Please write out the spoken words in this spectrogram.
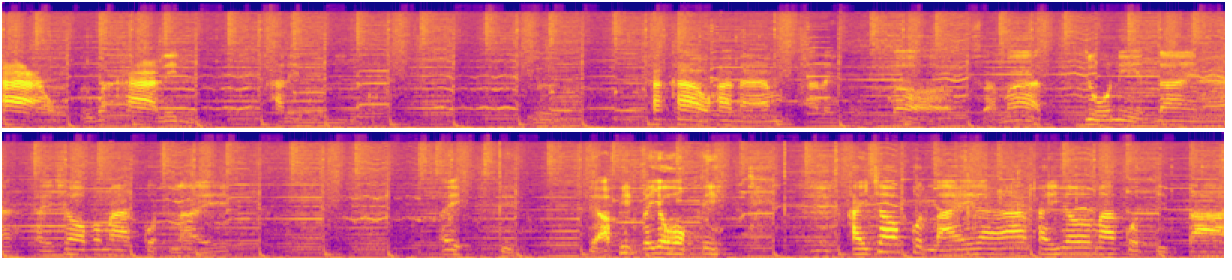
ข้าวหรือว่าค่าเล่นค่าเล่นไม่มีหรอกเออค่าข้าวค่าน้ำอะไรผมก็สามารถโดเนทได้นะ ใครชอบมากๆกดไลค์ เอ้ยผิดเดี๋ยวผิดประโยคดิใครชอบกดไลค์นะครับใครชอบมากกดติดตาม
